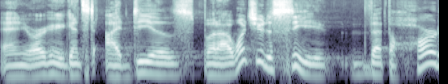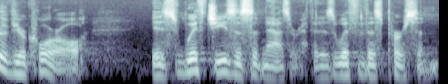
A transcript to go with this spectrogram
and you're arguing against ideas, but I want you to see that the heart of your quarrel is with Jesus of Nazareth. It is with this person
